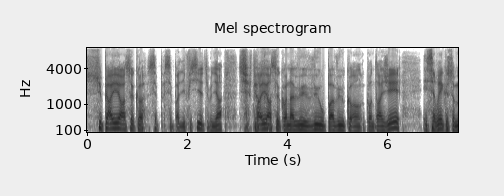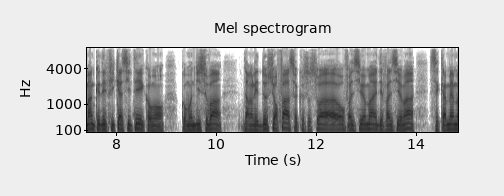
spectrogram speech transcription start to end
supérieures à ce que. C'est, pas difficile, tu me diras, supérieures à ce qu'on a vu, vu ou pas vu con- contre Angers. Et c'est vrai que ce manque d'efficacité, comme on, comme on dit souvent, dans les deux surfaces, que ce soit offensivement et défensivement, c'est quand même,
